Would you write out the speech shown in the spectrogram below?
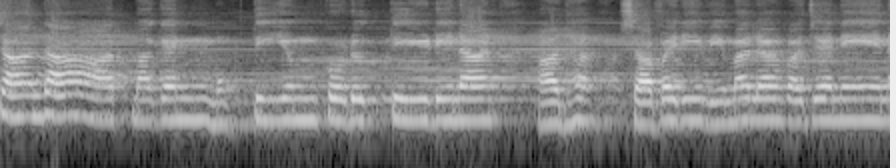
ശാന്താത്മകൻ മുക്തിയും കൊടുത്തിടിനാൻ. അധ ശബരി വിമല വചനേന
